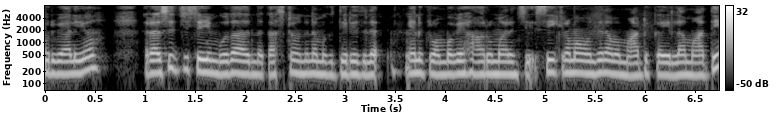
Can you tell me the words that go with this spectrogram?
ஒரு வேலையும் ரசித்து செய்யும்போது அந்த கஷ்டம் வந்து நமக்கு தெரியுதில்ல எனக்கு ரொம்பவே ஆர்வமாக இருந்துச்சு. சீக்கிரமாக வந்து நம்ம மாட்டு கையெல்லாம் மாற்றி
